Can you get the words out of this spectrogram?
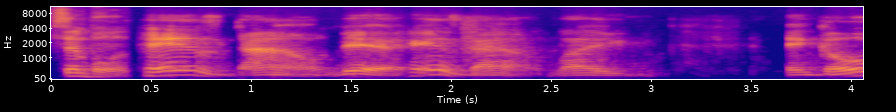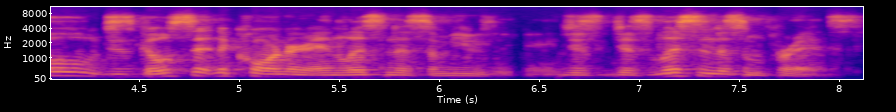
Simple. Hands down. Yeah, hands down. Like and go just go sit in the corner and listen to some music. Just just listen to some Prince.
